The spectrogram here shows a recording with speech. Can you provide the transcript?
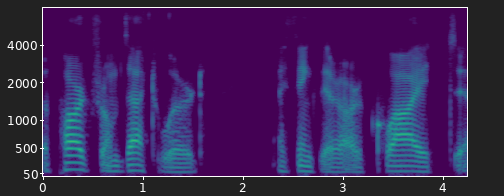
apart from that word I think there are quite uh,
